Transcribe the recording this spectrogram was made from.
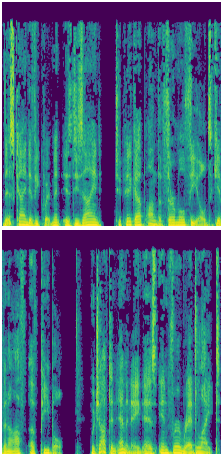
This kind of equipment is designed to pick up on the thermal fields given off of people, which often emanate as infrared light.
